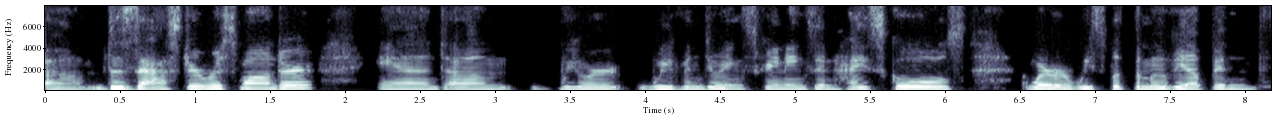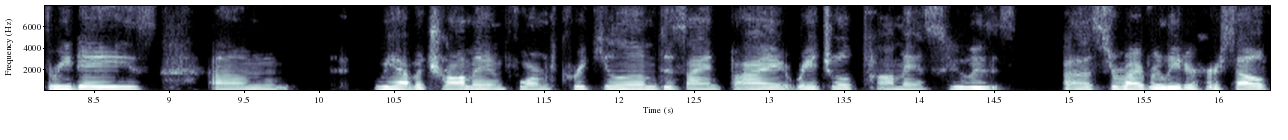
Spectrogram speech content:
um, disaster responder and um, we were we've been doing screenings in high schools where we split the movie up in three days we have a trauma informed curriculum designed by Rachel Thomas, who is a survivor leader herself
